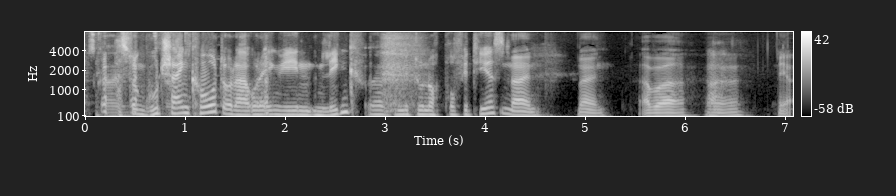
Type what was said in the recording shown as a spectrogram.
Sky. Hast du einen Gutscheincode oder, oder irgendwie einen Link, äh, womit du noch profitierst? Nein, nein. Aber Ah. äh, ja.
